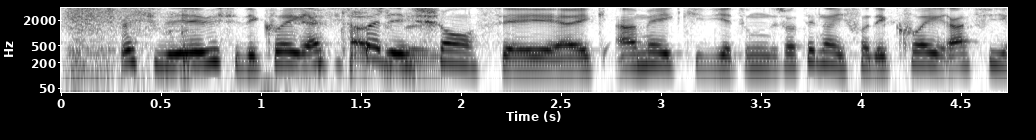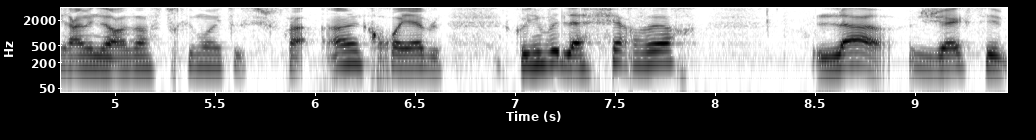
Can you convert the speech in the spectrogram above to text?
je sais pas si vous avez vu, c'est des chorégraphies, c'est Ah, pas des chants, c'est avec un mec qui dit à tout le monde de chanter. Non, ils font des chorégraphies, ils ramènent leurs instruments et tout. Je trouve ça incroyable. Donc, au niveau de la ferveur, là, je dirais que c'est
